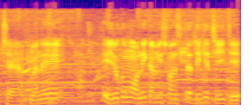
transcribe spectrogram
আচ্ছা মানে এইরকম অনেক আমি সংস্থা দেখেছি যে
